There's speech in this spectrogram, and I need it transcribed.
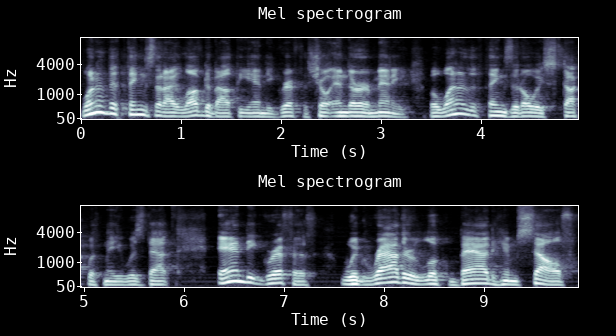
One of the things that I loved about the Andy Griffith show, and there are many, but one of the things that always stuck with me was that Andy Griffith would rather look bad himself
